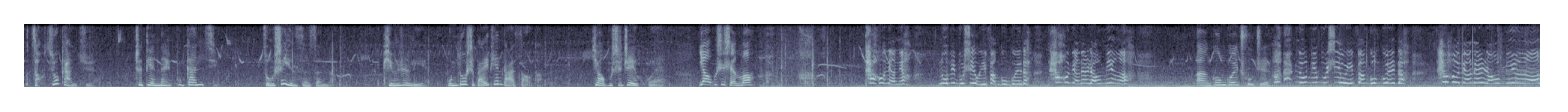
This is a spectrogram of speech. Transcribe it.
我早就感觉这殿内不干净，总是阴森森的。平日里我们都是白天打扫的，要不是这回，要不是什么？太后娘娘，奴婢不是有一犯宫规的，太后娘娘饶命啊！按宫规处置。奴婢不是有一犯宫规的，太后娘娘饶命啊！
